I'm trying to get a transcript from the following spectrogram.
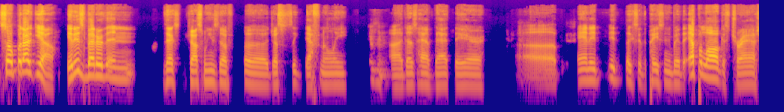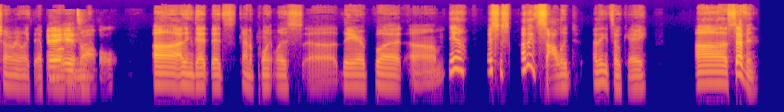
So, but I, yeah, it is better than Zack Joss Whedon's stuff. Uh, Justice League definitely Mhm. uh, does have that there. Uh, and it, it like I said, the pacing, but the epilogue is trash. I don't really like the epilogue. It's awful. Uh, I think that that's kind of pointless uh, there, but um, yeah, it's just I think it's solid. I think it's okay. Uh, seven,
